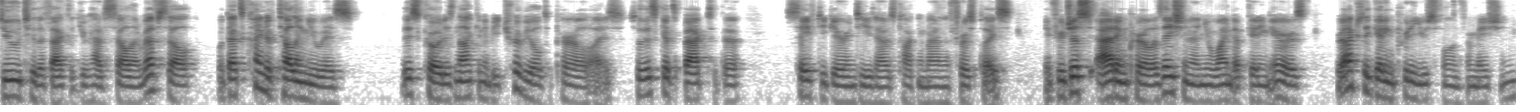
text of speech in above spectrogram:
due to the fact that you have cell and ref cell, what that's kind of telling you is this code is not going to be trivial to parallelize. So this gets back to the safety guarantees I was talking about in the first place. If you're just adding parallelization and you wind up getting errors, you're actually getting pretty useful information.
